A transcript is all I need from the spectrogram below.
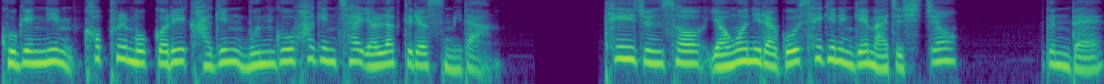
고객님 커플 목걸이 각인 문구 확인차 연락드렸습니다. 태희준서 영원이라고 새기는 게 맞으시죠? 근데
